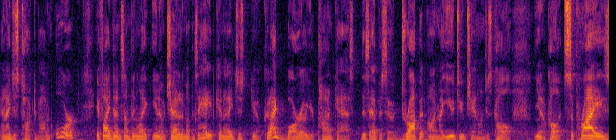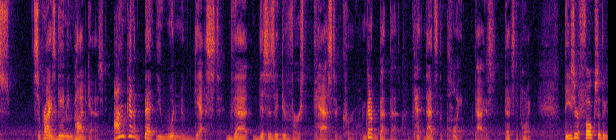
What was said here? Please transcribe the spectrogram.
and I just talked about them, or if I'd done something like you know chatted them up and say, hey, can I just you know could I borrow your podcast this episode, drop it on my YouTube channel and just call you know call it surprise surprise gaming podcast. I'm gonna bet you wouldn't have guessed that this is a diverse cast and crew. I'm gonna bet that. That's the point, guys. That's the point. These are folks the,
